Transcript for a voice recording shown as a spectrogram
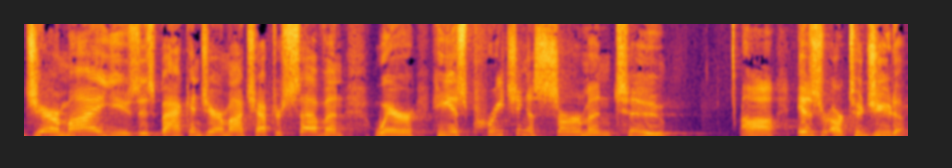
Jeremiah uses back in Jeremiah chapter 7, where he is preaching a sermon to uh, Israel or to Judah.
